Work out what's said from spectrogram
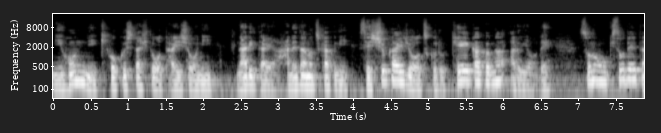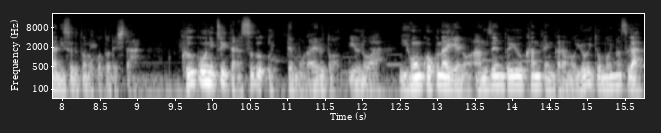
日本に帰国した人を対象に成田や羽田の近くに接種会場を作る計画があるようでその基礎データにするとのことでした。空港に着いたらすぐ打ってもらえるというのは日本国内への安全という観点からも良いと思いますが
